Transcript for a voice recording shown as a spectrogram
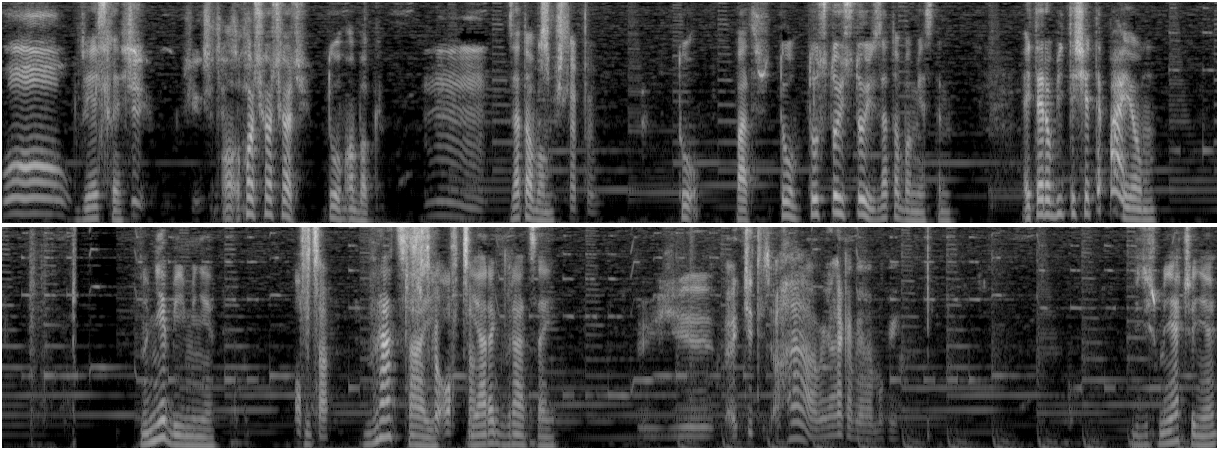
Wow! Gdzie jesteś? Gdzie, gdzie, gdzie ty O, jesteś? chodź, chodź, chodź. Tu, obok. Za tobą. jestem ślepym. Tu. Patrz. Tu, tu, stój, stój. Za tobą jestem. Ej, te robity się tepają. No nie bij mnie. Owca. Wracaj. Wszystko owca. Jarek, wracaj. Yy, A gdzie ty jest? Aha, bo ja laga miałem, okej. Widzisz mnie, czy nie?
